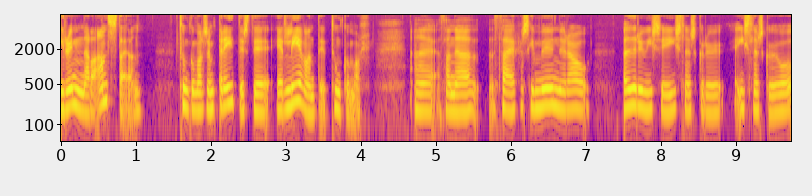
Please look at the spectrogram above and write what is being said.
í raunin er það anstæðan tungumál sem breytist er lifandi tungumál. Eh, þannig að það er kannski munur á öðruvísi íslensku og,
